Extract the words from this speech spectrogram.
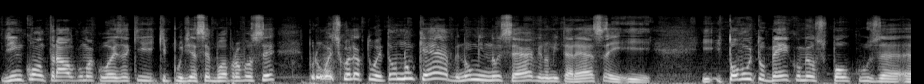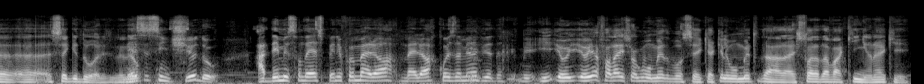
de encontrar alguma coisa que, que podia ser boa para você por uma escolha tua. Então não quer, não me não serve, não me interessa e, e, e tô muito bem com meus poucos uh, uh, seguidores, entendeu? Nesse sentido, a demissão da ESPN foi a melhor, melhor coisa da minha vida. Eu, eu, ia falar isso em algum momento você, que é aquele momento da, da, história da vaquinha, né? Que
